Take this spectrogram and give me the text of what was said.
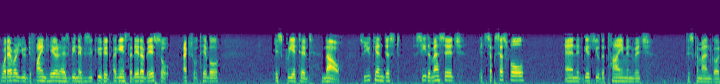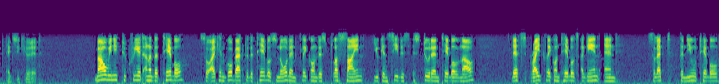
whatever you defined here has been executed against the database. So actual table is created now. So you can just see the message. It's successful and it gives you the time in which this command got executed now we need to create another table. So I can go back to the tables node and click on this plus sign. You can see this student table now. Let's right click on tables again and select the new table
